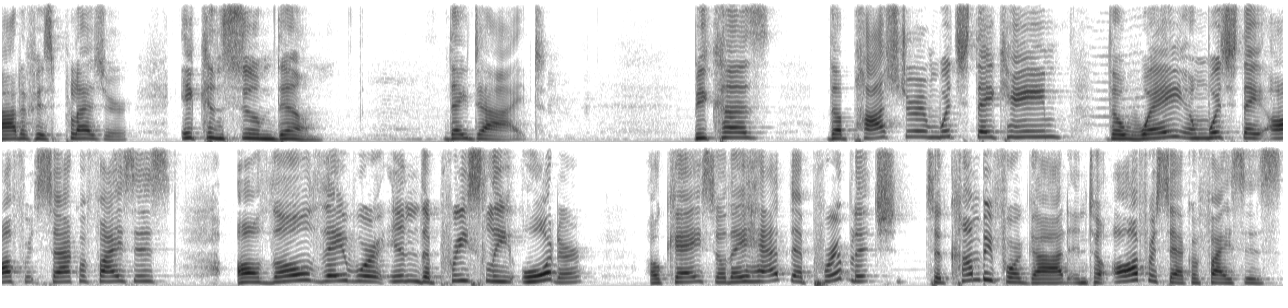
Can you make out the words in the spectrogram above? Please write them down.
out of his pleasure, it consumed them. They died. Because the posture in which they came the way in which they offered sacrifices, although they were in the priestly order, okay, so they had that privilege to come before God and to offer sacrifices,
